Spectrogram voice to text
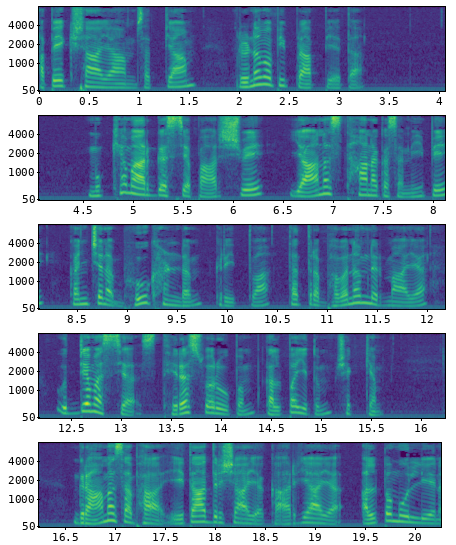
अपेक्षायाम् सत्याम् ऋणमपि प्राप्येत। मुख्यमार्गस्य पार्श्वे यानस्थानकसमीपे कञ्चन भूखण्डम् क्रीत्वा तत्र भवनम् निर्माय उद्यमस्य स्थिरस्वरूपम् कल्पयितुम् शक्यम्। ग्रामसभा एतादृशाय कार्याय अल्पमूल्येन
